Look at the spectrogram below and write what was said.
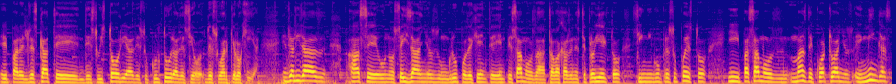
eh, para el rescate de su historia, de su cultura, de su, arqueología. En realidad, hace unos seis años, un grupo de gente empezamos a trabajar en este proyecto sin ningún presupuesto y pasamos más de cuatro años en Mingas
